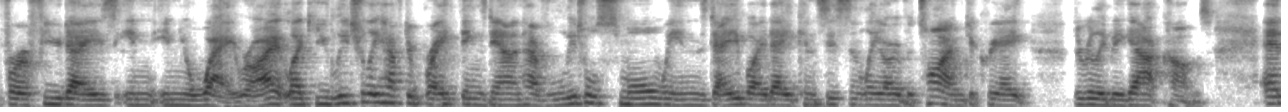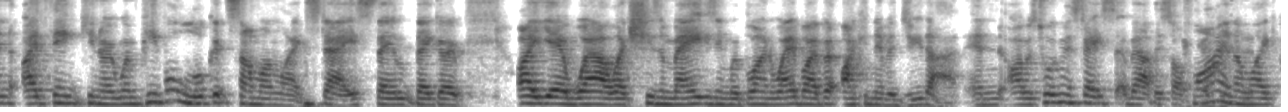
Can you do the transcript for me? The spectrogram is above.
for a few days in in your way right? Like you literally have to break things down and have little small wins day by day consistently over time to create the really big outcomes. And I think, you know, when people look at someone like Stace, they they go, Oh yeah, wow, like she's amazing. We're blown away by, but I could never do that. And I was talking to Stace about this offline. I'm like,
